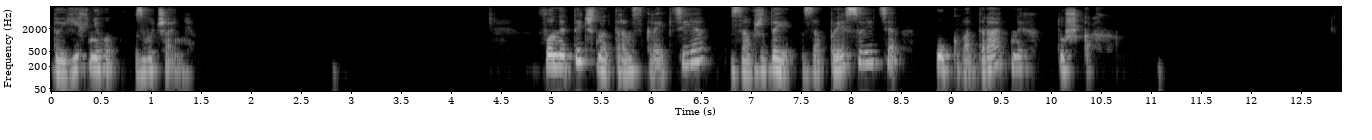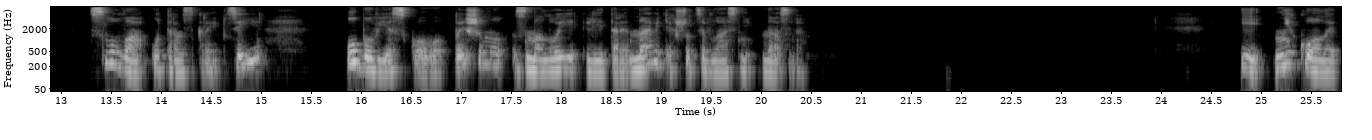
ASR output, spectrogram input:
до їхнього звучання. Фонетична транскрипція завжди записується у квадратних тушках. Слова у транскрипції обов'язково пишемо з малої літери, навіть якщо це власні назви. І ніколи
